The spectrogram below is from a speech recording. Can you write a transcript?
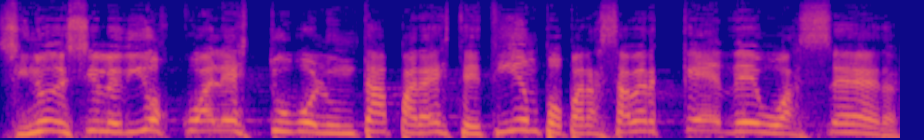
sino decirle, Dios, ¿cuál es tu voluntad para este tiempo, para saber qué debo hacer?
